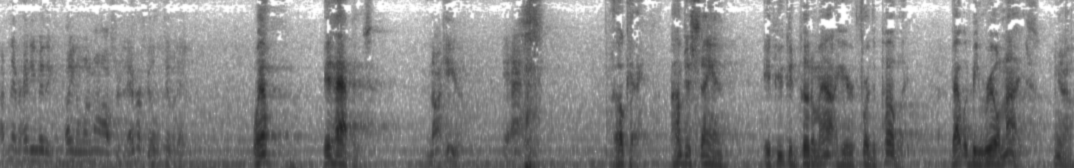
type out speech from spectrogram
I've never had anybody that complained on one of my officers ever feel intimidated. Well, it happens. Not here. It happens. Okay. I'm just saying, if you could put them out here for the public, that would be real nice, you know.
